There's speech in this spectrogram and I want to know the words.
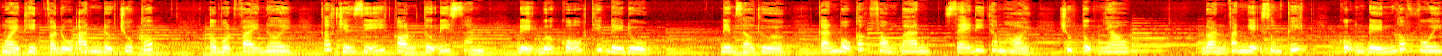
Ngoài thịt và đồ ăn được chu cấp, ở một vài nơi, các chiến sĩ còn tự đi săn để bữa cỗ thêm đầy đủ. Đêm giao thừa, cán bộ các phòng ban sẽ đi thăm hỏi, chúc tụng nhau. Đoàn văn nghệ sung kích cũng đến góp vui,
